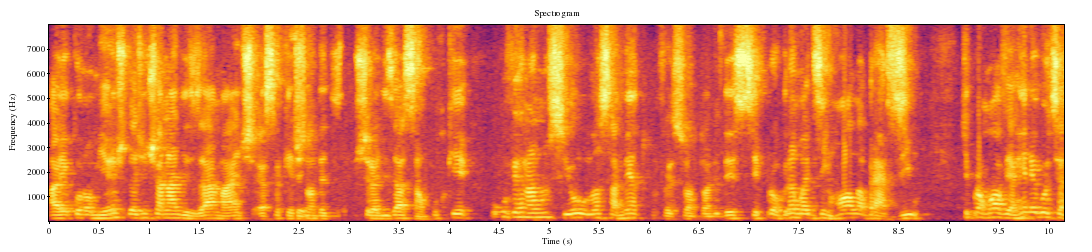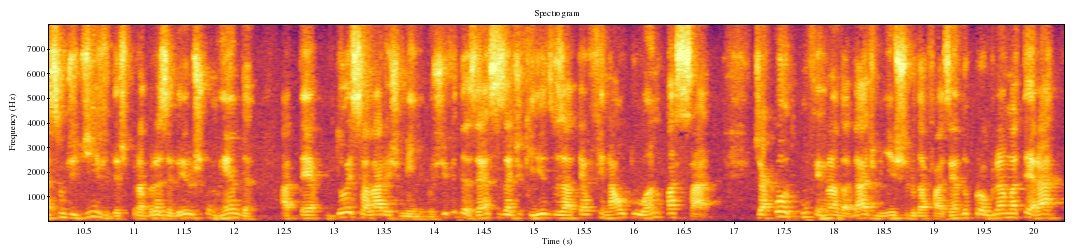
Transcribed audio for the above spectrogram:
à economia, antes da gente analisar mais essa questão Sim. da desindustrialização, porque o governo anunciou o lançamento, professor Antônio, desse programa Desenrola Brasil, que promove a renegociação de dívidas para brasileiros com renda até dois salários mínimos, dívidas essas adquiridas até o final do ano passado. De acordo com Fernando Haddad, ministro da Fazenda, o programa terá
